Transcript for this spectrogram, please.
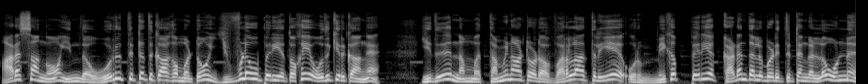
அரசாங்கம் இந்த ஒரு திட்டத்துக்காக மட்டும் இவ்வளவு பெரிய தொகையை ஒதுக்கியிருக்காங்க. இது நம்ம தமிழ்நாட்டோட வரலாற்றிலேயே ஒரு மிகப்பெரிய கடன் தள்ளுபடி திட்டங்கள்ல ஒண்ணு.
